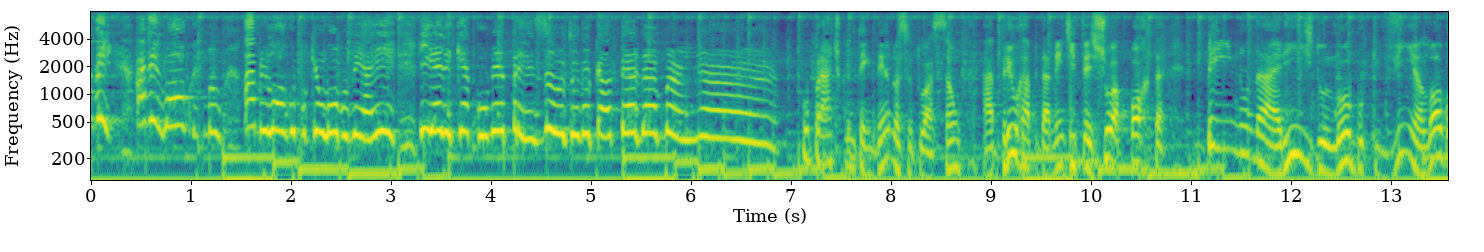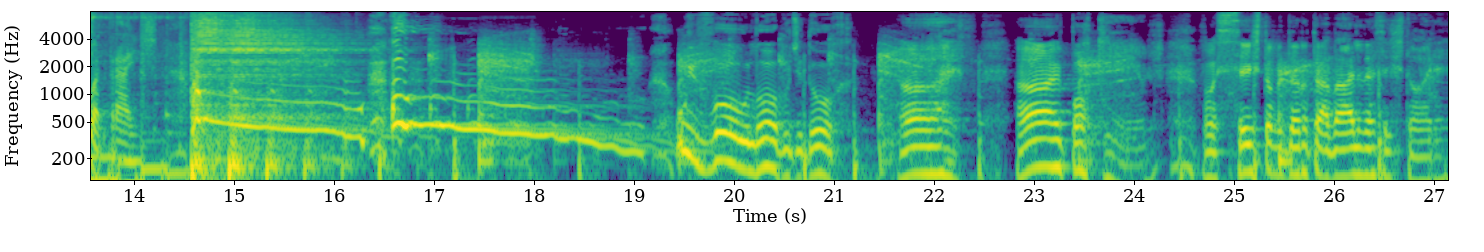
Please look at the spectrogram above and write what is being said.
Abre! Abre logo, irmão! Abre logo porque o lobo vem aí e ele quer comer presunto no café da manhã! O prático, entendendo a situação, abriu rapidamente e fechou a porta bem no nariz do lobo que vinha logo atrás. Uivou o lobo de dor. Ai, ai, porquinhos, vocês estão me dando trabalho nessa história.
